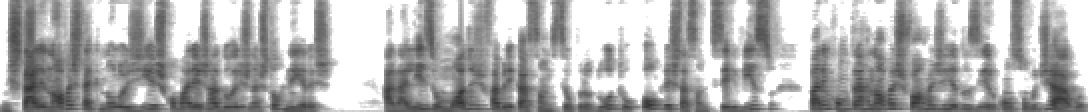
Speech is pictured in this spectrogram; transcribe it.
Instale novas tecnologias como arejadores nas torneiras. Analise o modo de fabricação de seu produto ou prestação de serviço para encontrar novas formas de reduzir o consumo de água.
